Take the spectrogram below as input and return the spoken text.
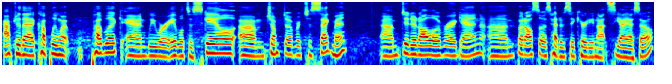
after that, Coupling went public, and we were able to scale. Um, jumped over to Segment, um, did it all over again, but also as head of security, not CISO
